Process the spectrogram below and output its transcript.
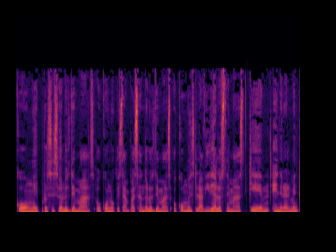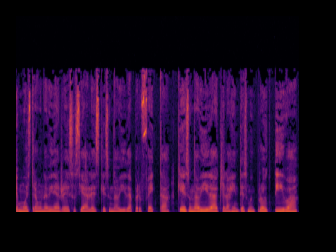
con el proceso de los demás o con lo que están pasando los demás o cómo es la vida de los demás que mm, generalmente muestran una vida en redes sociales que es una vida perfecta, que es una vida que la gente es muy productiva,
